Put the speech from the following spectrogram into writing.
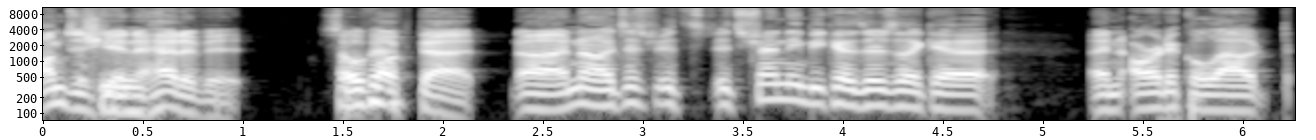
I'm just Chug. getting ahead of it. So Okay. fuck that. Uh, no, it's just it's it's trending because there's like a an article out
